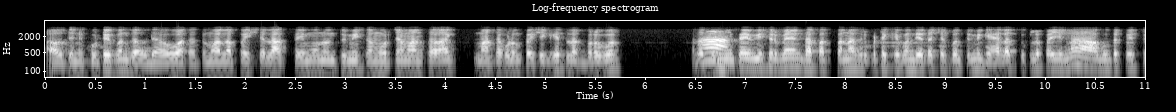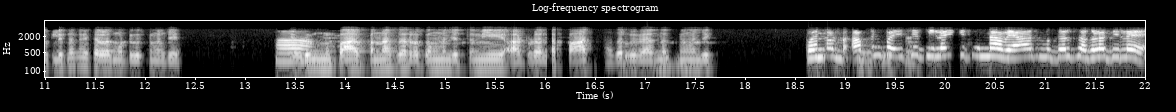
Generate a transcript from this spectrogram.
अहो त्यांनी कुठे पण जाऊ द्या. हो आता तुम्हाला पैसे लागते म्हणून तुम्ही समोरच्या माणसाला माणसाकडून पैसे घेतलात बरोबर? आता. तुम्ही काही वीस रुपये दहा पाच पन्नास रुपये टक्के पण देत असेल पण तुम्ही घ्यायला चुकलं पाहिजे ना. अगोदर पैसे चुकलेत ना तुम्ही सगळ्यात मोठी गोष्ट म्हणजे. हा. एवढी पन्नास हजार रक्कम म्हणजे तुम्ही आठवड्याला पाच हजार रुपये व्याज न तुम्ही म्हणजे. पण आपण पैसे दिले की त्यांना व्याज मुद्दल सगळं दिलंय.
